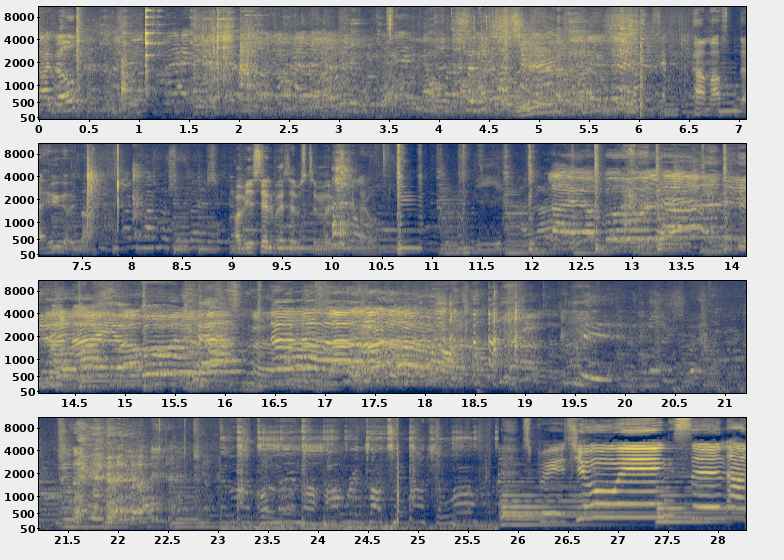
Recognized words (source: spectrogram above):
Nej, hvad? Her om aftenen, der hygger vi bare. Og vi er selv med til at bestemme, hvad vi skal lave. Vi har lejer bål her, vi. Spread your wings and I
